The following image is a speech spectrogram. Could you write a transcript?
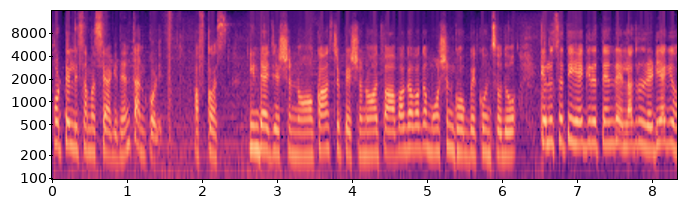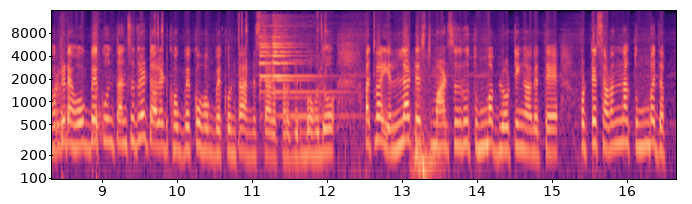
ಹೊಟ್ಟೆಲಿ ಸಮಸ್ಯೆ ಆಗಿದೆ ಅಂತ ಅಂದ್ಕೊಳ್ಳಿ ಅಫ್ಕೋರ್ಸ್ ಇಂಡೈಜೆಷನ್ನು ಕಾನ್ಸ್ಟಿಪೇಷನು ಅಥವಾ ಅವಾಗವಾಗ ಮೋಷನ್ಗೆ ಹೋಗಬೇಕು ಅನ್ಸೋದು, ಕೆಲವು ಸತಿ ಹೇಗಿರುತ್ತೆ ಅಂದರೆ ಎಲ್ಲಾದರೂ ರೆಡಿಯಾಗಿ ಹೊರಗಡೆ ಹೋಗಬೇಕು ಅಂತ ಅನ್ಸಿದ್ರೆ ಟಾಯ್ಲೆಟ್ಗೆ ಹೋಗಬೇಕು ಹೋಗಬೇಕು ಅಂತ ಅನ್ನಿಸ್ತಾ ಇರೋ ಥರದಿರಬಹುದು ಅಥವಾ ಎಲ್ಲ ಟೆಸ್ಟ್ ಮಾಡಿಸಿದ್ರು ತುಂಬ ಬ್ಲೋಟಿಂಗ್ ಆಗುತ್ತೆ, ಹೊಟ್ಟೆ ಸಡನ್ನಾಗಿ ತುಂಬ ದಪ್ಪ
